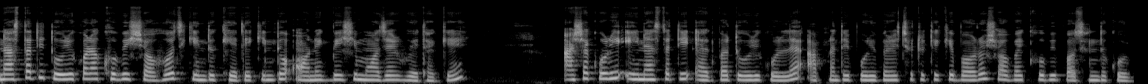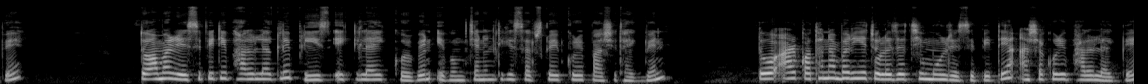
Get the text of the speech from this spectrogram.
নাস্তাটি তৈরি করা খুবই সহজ, কিন্তু খেতে কিন্তু অনেক বেশি মজার হয়ে থাকে। আশা করি এই নাস্তাটি একবার তৈরি করলে আপনাদের পরিবারের ছোট থেকে বড় সবাই খুবই পছন্দ করবে। তো আমার রেসিপিটি ভালো লাগলে প্লিজ একটি লাইক করবেন এবং চ্যানেলটিকে সাবস্ক্রাইব করে পাশে থাকবেন। তো আর কথা না বাড়িয়ে চলে যাচ্ছি মূল রেসিপিতে আশা করি ভালো লাগবে।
